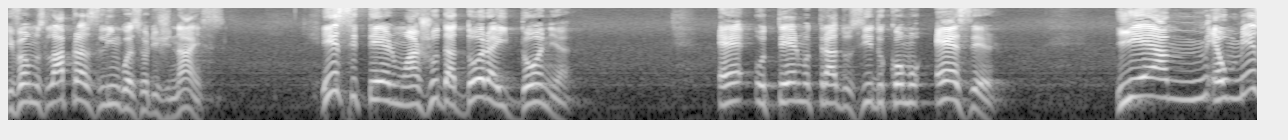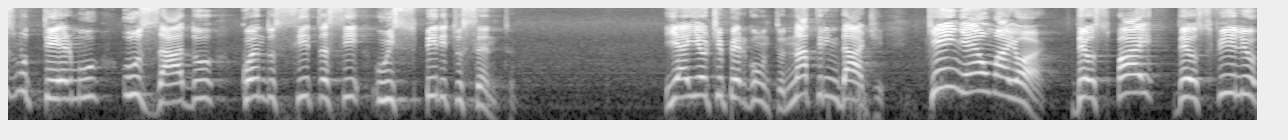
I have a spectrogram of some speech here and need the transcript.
e vamos lá para as línguas originais, esse termo ajudadora idônea é o termo traduzido como Ezer. E é, a, é o mesmo termo usado quando cita-se o Espírito Santo. E aí eu te pergunto, na Trindade, quem é o maior? Deus Pai, Deus Filho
